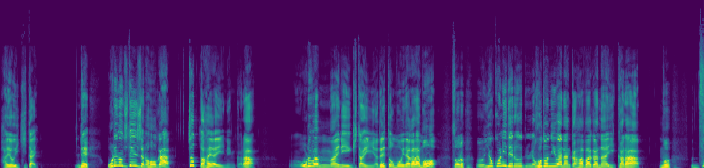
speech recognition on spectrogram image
はよ行きたい。で俺の自転車の方がちょっと早いねんから俺は前に行きたいんやでと思いながらもその横に出るほどにはなんか幅がないからもうず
